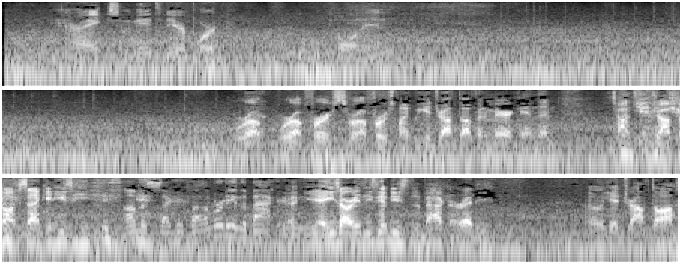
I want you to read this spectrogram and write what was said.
All right, so we made it to the airport. Pulling in. We're up. We're up first. We're up first, Mike. We get dropped off in America, and then John's getting dropped off second. He's he, I'm a second class. I'm already in the back. yeah, he's already he's getting used to the back already. And we get dropped off,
